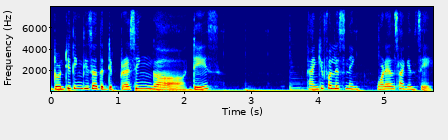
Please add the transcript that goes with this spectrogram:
Don't you think these are the depressing uh, days? Thank you for listening. What else I can say?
